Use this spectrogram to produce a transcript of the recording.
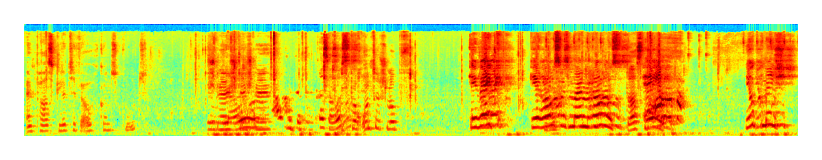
Ein paar Skelette wäre auch ganz gut. Schnell, schnell, schnell. Ich brauche Unterschlupf. Geh weg! Geh raus aus meinem Haus! Das- Ey! Juck mich!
